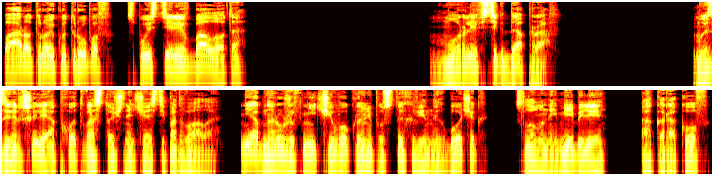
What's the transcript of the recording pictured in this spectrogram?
пару-тройку трупов спустили в болото». Морли всегда прав. Мы завершили обход восточной части подвала, не обнаружив ничего, кроме пустых винных бочек сломанной мебели, окороков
